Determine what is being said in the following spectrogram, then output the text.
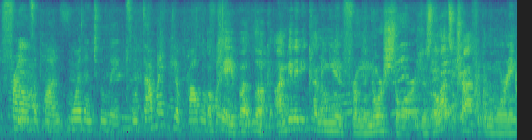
frowns upon more than two lates, so that might be a problem Okay, but look, I'm going to be coming in from the North Shore. There's lots of traffic in the morning.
